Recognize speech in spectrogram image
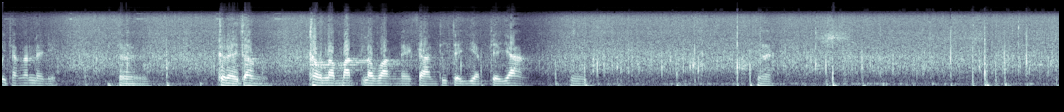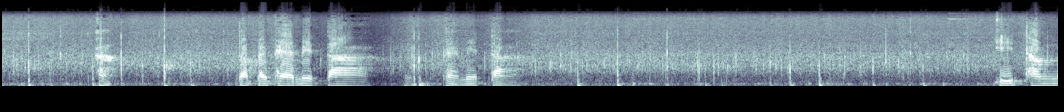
ยทั้งนั้นเลยนี่เออก็เลยต้องต้องระมัดระวังในการที่จะเหยียบจะย่าง นะอะต่อไปแผ่เมตตา แผ่เมตตาอิทังโน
